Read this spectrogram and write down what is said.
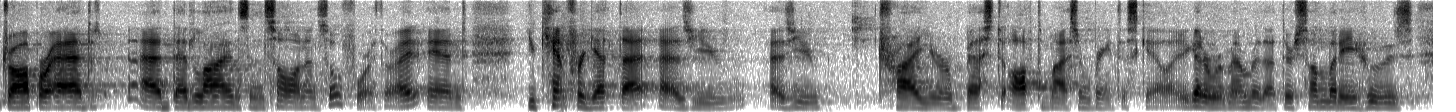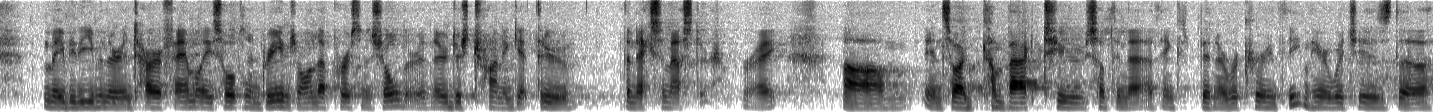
drop or add, add deadlines and so on and so forth, right? And you can't forget that as you, as you try your best to optimize and bring it to scale. You got to remember that there's somebody who's maybe even their entire family's hopes and dreams are on that person's shoulder, and they're just trying to get through the next semester, right? Um, and so I come back to something that I think has been a recurring theme here, which is the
